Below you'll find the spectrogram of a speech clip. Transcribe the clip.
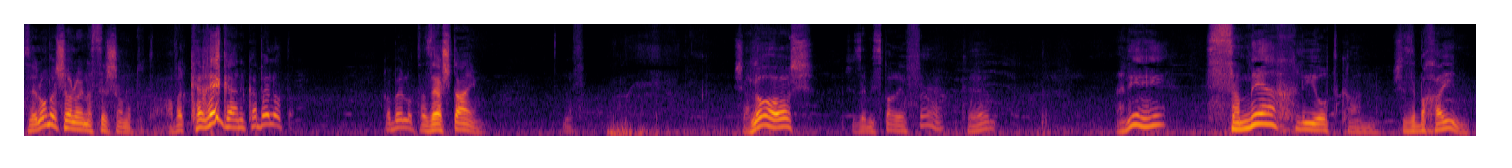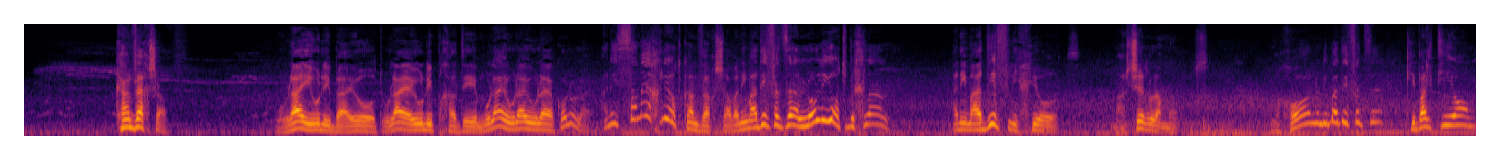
זה לא אומר שאני לא אנסה לשנות אותה, אבל כרגע אני מקבל אותה. מקבל אותה, זה השתיים. יופי. שלוש, שזה מספר יפה, כן? אני שמח להיות כאן, שזה בחיים. כאן ועכשיו. אולי יהיו לי בעיות, אולי היו לי פחדים, אולי, אולי, אולי, הכל אולי. אני שמח להיות כאן ועכשיו. אני מעדיף את זה לא להיות בכלל. אני מעדיף לחיות מאשר למות. נכון? אני מעדיף את זה. קיבלתי יום.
